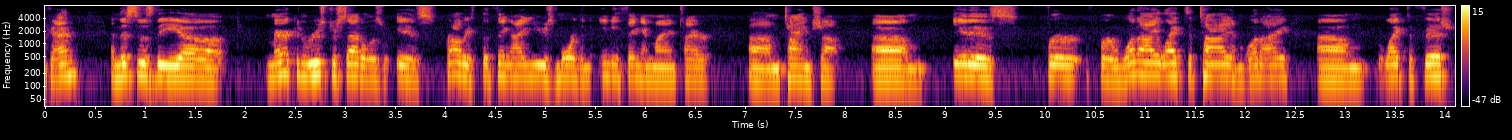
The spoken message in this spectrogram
Okay. And this is the uh, American Rooster saddle is, is probably the thing I use more than anything in my entire um, tying shop. Um, it is for for what I like to tie and what I um, like to fish.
